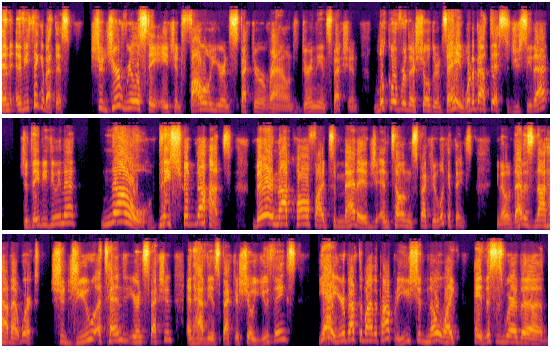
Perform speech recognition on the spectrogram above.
And, if you think about this, should your real estate agent follow your inspector around during the inspection, look over their shoulder and say, hey, what about this? Did you see that? Should they be doing that? No, they should not. They're not qualified to manage and tell an inspector to look at things. You know, that is not how that works. Should you attend your inspection and have the inspector show you things? Yeah, you're about to buy the property. You should know, like, hey, this is where the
